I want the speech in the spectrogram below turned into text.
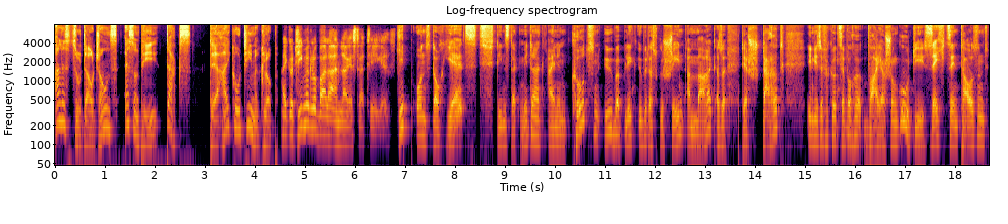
Alles zu Dow Jones, SP, DAX. Der Heiko Thieme Club. Heiko Thieme, globaler Anlagestratege. Gib uns doch jetzt, Dienstagmittag, einen kurzen Überblick über das Geschehen am Markt. Also der Start in diese verkürzte Woche war ja schon gut. Die 16.000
